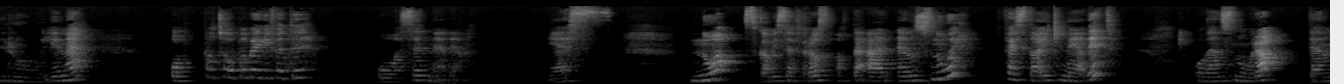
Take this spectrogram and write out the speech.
Rolig ned. Opp på tå på begge føtter. Og sett ned igjen. Yes. Nå skal vi se for oss at det er en snor festa i kneet ditt. Og den snora, den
